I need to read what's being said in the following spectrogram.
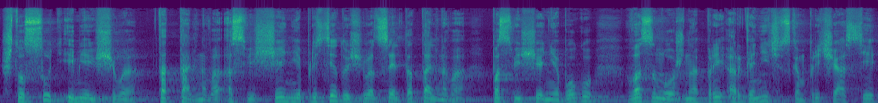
что суть имеющего тотального освящения, преследующего цель тотального посвящения Богу, возможно при органическом причастии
